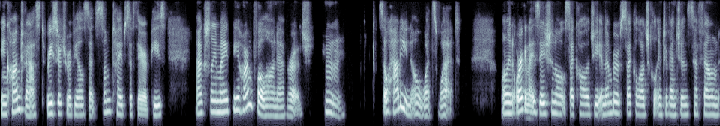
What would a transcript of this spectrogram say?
In contrast, research reveals that some types of therapies actually might be harmful on average. Hmm. So, how do you know what's what? Well, in organizational psychology, a number of psychological interventions have found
